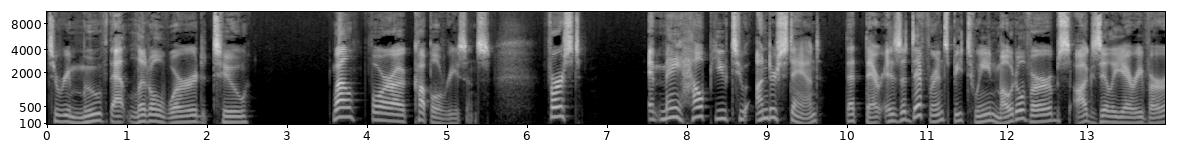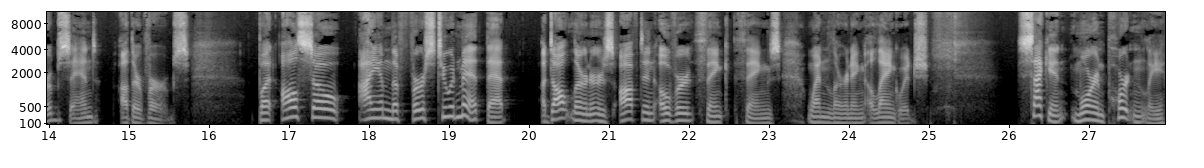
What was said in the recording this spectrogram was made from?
to remove that little word to? Well, for a couple reasons. First, it may help you to understand that there is a difference between modal verbs, auxiliary verbs, and other verbs. But also, I am the first to admit that Adult learners often overthink things when learning a language. Second, more importantly,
